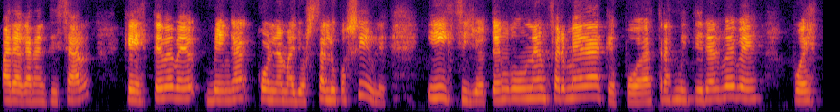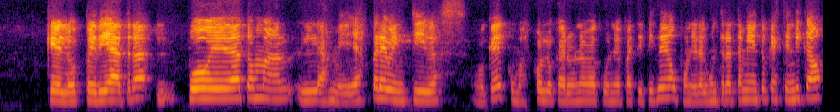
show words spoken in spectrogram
para garantizar que este bebé venga con la mayor salud posible. Y si yo tengo una enfermedad que pueda transmitir al bebé, pues que los pediatras pueda tomar las medidas preventivas, ¿ok? Como es colocar una vacuna de hepatitis B o poner algún tratamiento que esté indicado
